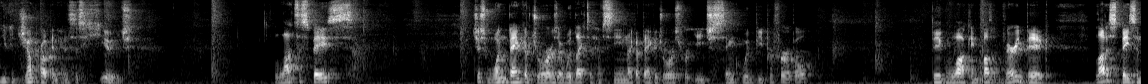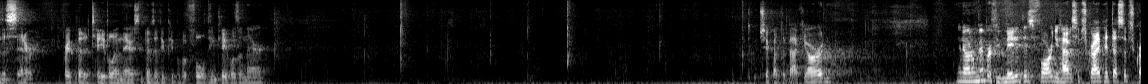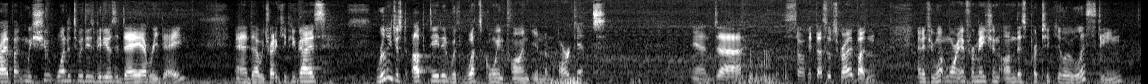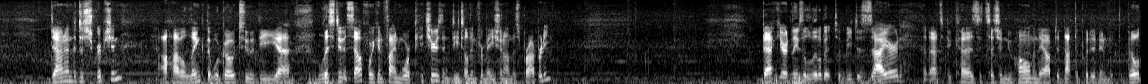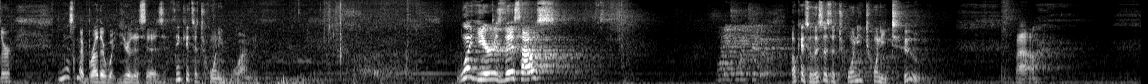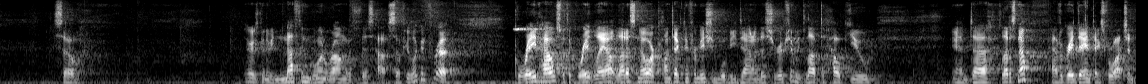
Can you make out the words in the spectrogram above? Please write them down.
You could jump rope in here. This is huge. Lots of space. Just one bank of drawers. I would like to have seen like a bank of drawers for each sink would be preferable. Big walk-in closet, very big. A lot of space in the center. You could probably put a table in there. Sometimes I think people put folding tables in there. Check out the backyard. You know, and remember, if you've made it this far and you haven't subscribed, hit that subscribe button. We shoot one to two of these videos a day, every day. And uh, we try to keep you guys really just updated with what's going on in the market. And uh, so hit that subscribe button. And if you want more information on this particular listing, down in the description, I'll have a link that will go to the uh, listing itself where you can find more pictures and detailed information on this property. Backyard leaves a little bit to be desired. That's because it's such a new home and they opted not to put it in with the builder. Let me ask my brother what year this is. I think it's a 21. What year is this house? 2022. Okay, so this is a 2022. Wow. So there's going to be nothing going wrong with this house. So if you're looking for a great house with a great layout, let us know. Our contact information will be down in the description. We'd love to help you and uh, let us know. Have a great day and thanks for watching.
